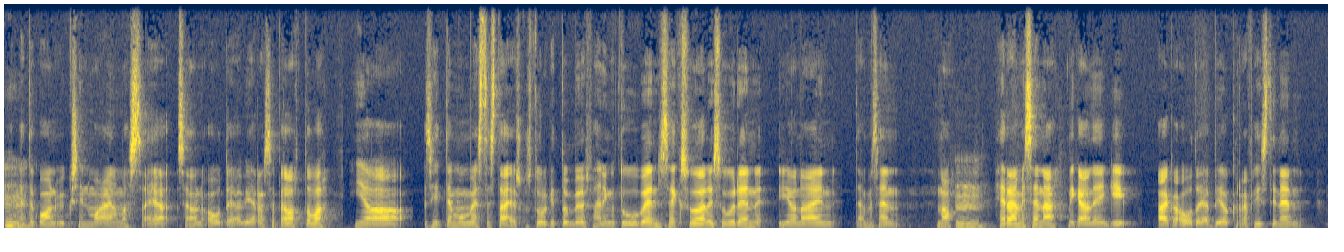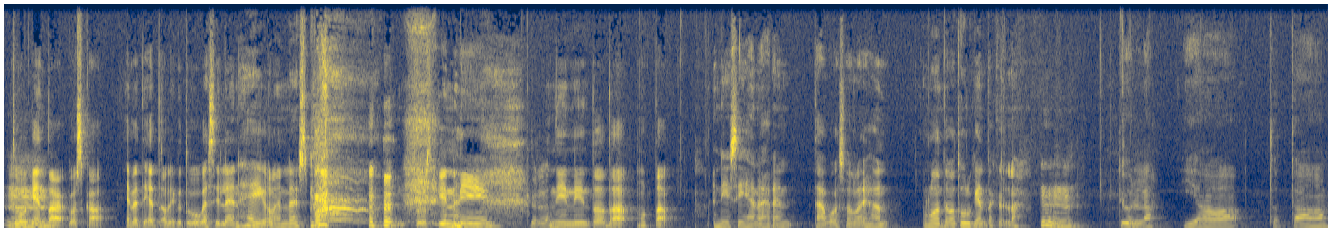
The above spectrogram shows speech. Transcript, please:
mm. että kun on yksin maailmassa ja se on outo ja vieras ja pelottava. Ja sitten mun mielestä sitä on joskus tulkittu myös vähän niin kuin Tuuven seksuaalisuuden jonain tämmöisen no, mm. heräämisenä, mikä on tietenkin aika outo ja biografistinen mm. tulkinta, mm. koska en mä tiedä, oliko Tuuve silleen, hei, olen lesbo. Tuskin. niin, kyllä. Niin, niin tota, mutta niin siihen nähden tämä voisi olla ihan luonteva tulkinta kyllä. Mm, kyllä. Ja tota,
